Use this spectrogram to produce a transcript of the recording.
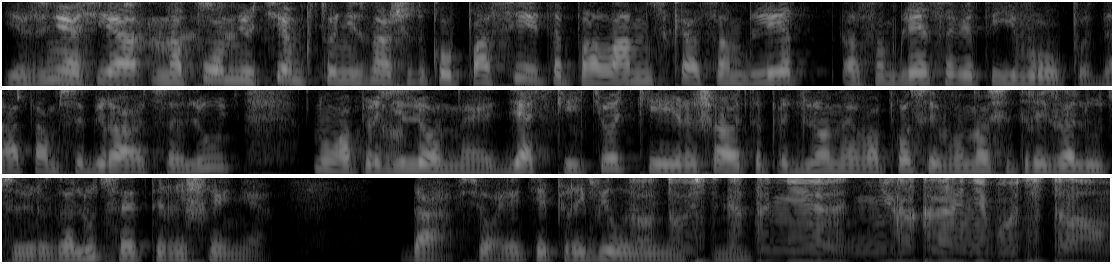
Я извиняюсь, я Собирались. напомню тем, кто не знает, что такое ПАСЕ, это парламентская ассамблея, ассамблея Совета Европы, да, там собираются люди, ну, определенные да. дядьки и тетки, и решают определенные вопросы и выносят резолюцию. Резолюция – это решение. Да, все, я тебя перебил, извини. Да, то есть это не, не какая-нибудь там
